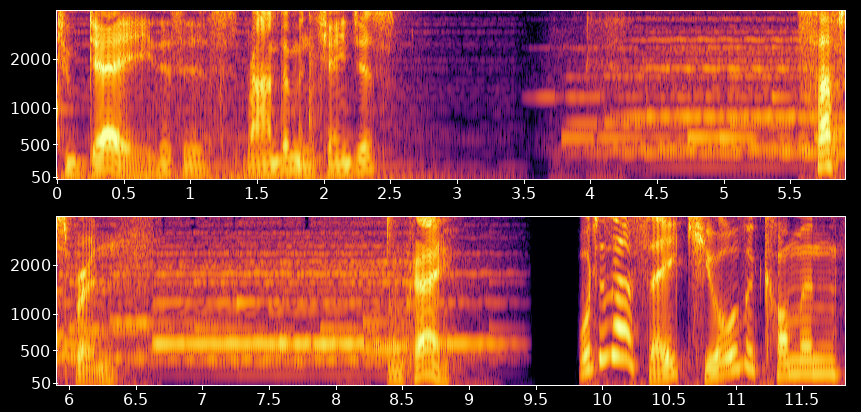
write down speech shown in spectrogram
today? This is random and changes. Safsprin. Okay. What does that say? Cure the common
